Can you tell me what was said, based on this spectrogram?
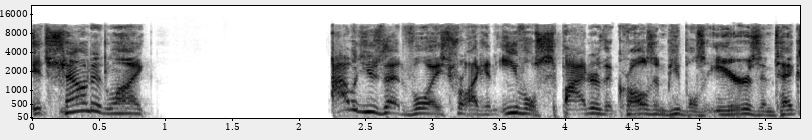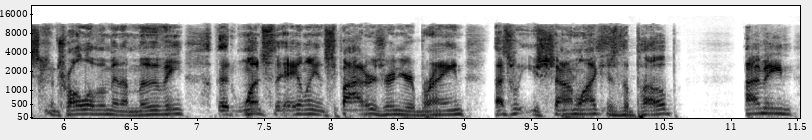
it sounded like I would use that voice for like an evil spider that crawls in people's ears and takes control of them in a movie that once the alien spiders are in your brain, that's what you sound like as the Pope. I mean,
